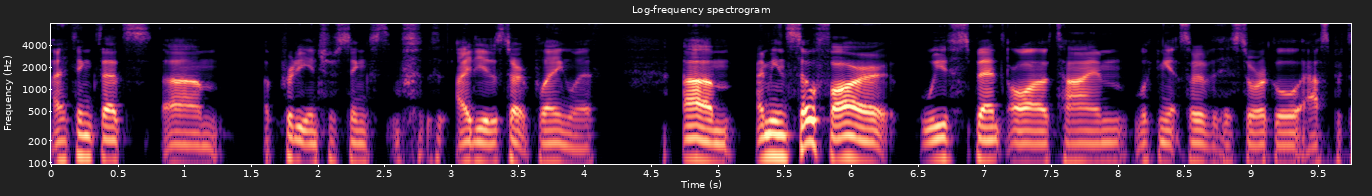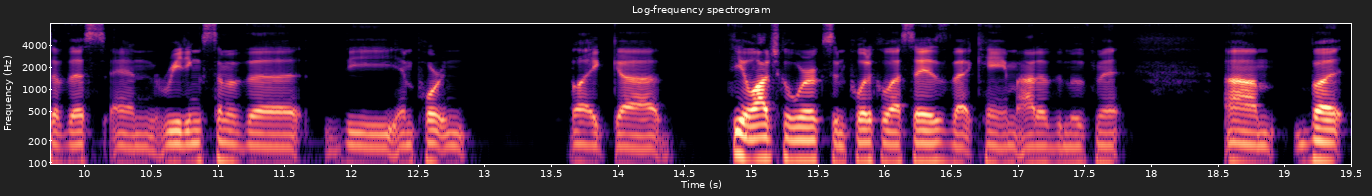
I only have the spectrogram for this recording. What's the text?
I think that's um, a pretty interesting idea to start playing with. Um, I mean, so far we've spent a lot of time looking at sort of the historical aspect of this and reading some of the the important like uh, theological works and political essays that came out of the movement. Um, but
